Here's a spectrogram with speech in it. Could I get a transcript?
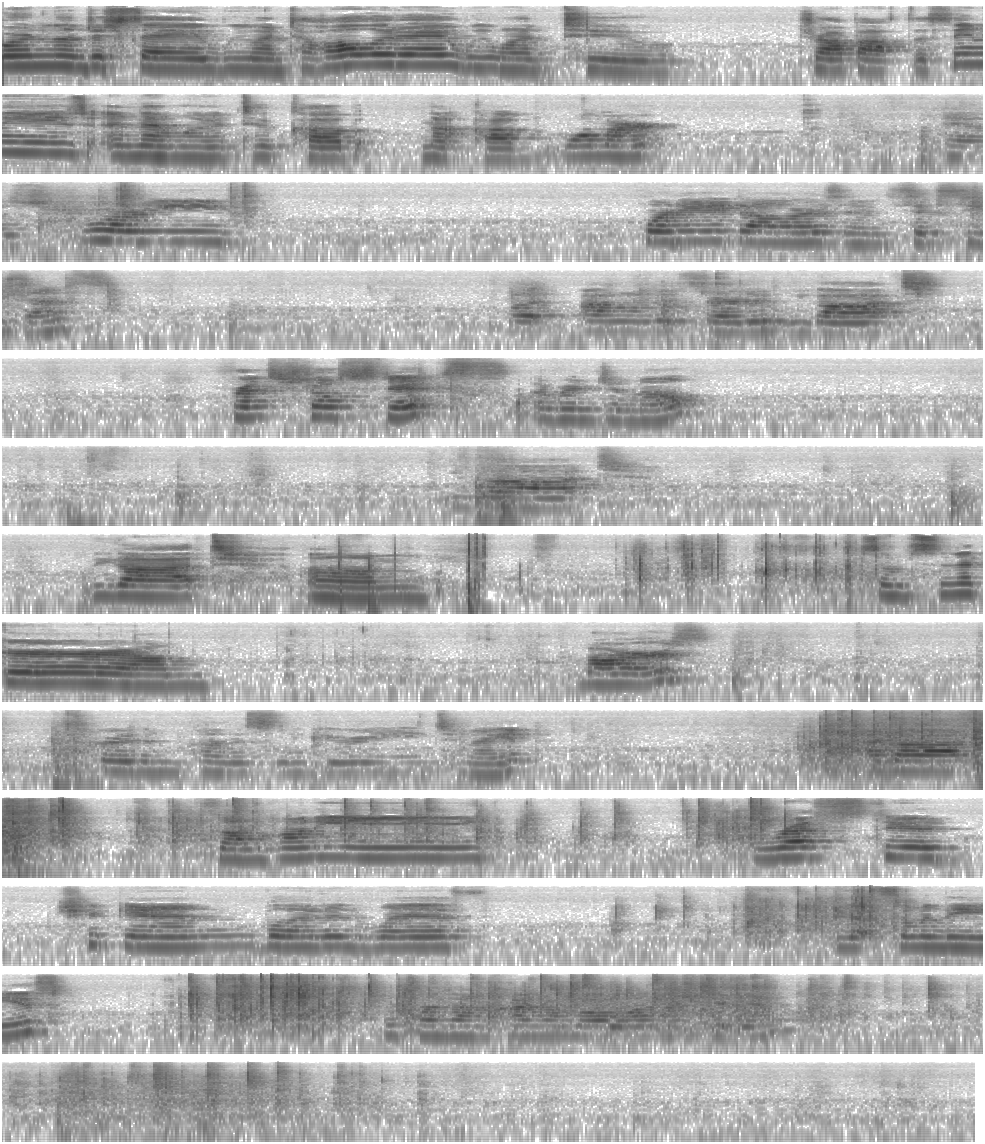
we're gonna just say we went to Holiday, we went to drop off the thingies, and then we went to Cub, not Cub, Walmart. It was 40 $48.60. But um, I'm gonna get started. We got French toast sticks, original. We got we got um, some Snicker um, bars. Rather them kind of sneakery tonight. I got some honey roasted chicken blended with, we got some of these because I'm kind of low on the chicken.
